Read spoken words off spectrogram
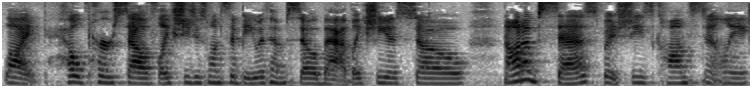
like help herself. Like she just wants to be with him so bad. Like she is so not obsessed but she's constantly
